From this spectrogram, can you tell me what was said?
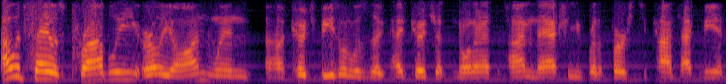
I would say it was probably early on when uh, Coach Bezold was the head coach at Northern at the time, and they actually were the first to contact me and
